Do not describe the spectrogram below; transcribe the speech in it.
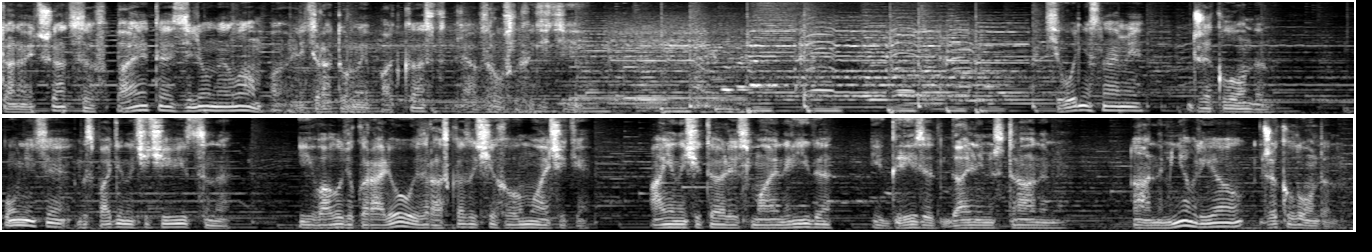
Натанович Шацев, а это «Зеленая лампа» – литературный подкаст для взрослых и детей. Сегодня с нами Джек Лондон. Помните господина Чечевицына и Володю Королева из рассказа Чехова «Мальчики»? Они начитались Майн Рида и грезят дальними странами. А на меня влиял Джек Лондон –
